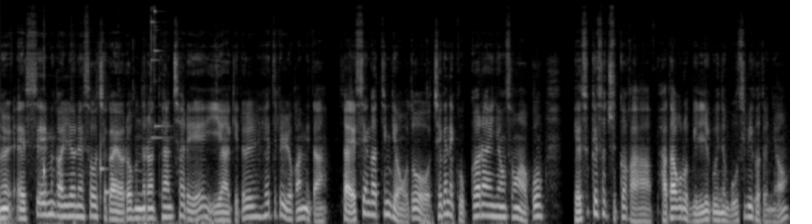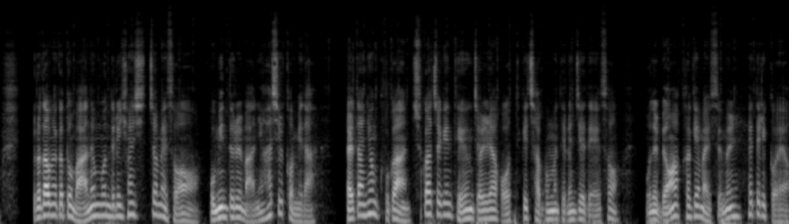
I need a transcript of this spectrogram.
자, 오늘 SM 관련해서 제가 여러분들한테 한 차례 이야기를 해드리려고 합니다. 자, SM 같은 경우도 최근에 고가 라인 형성하고 계속해서 주가가 바닥으로 밀리고 있는 모습이거든요. 그러다 보니까 또 많은 분들이 현 시점에서 고민들을 많이 하실 겁니다. 자, 일단 현 구간 추가적인 대응 전략 어떻게 잡으면 되는지에 대해서 오늘 명확하게 말씀을 해드릴 거예요.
